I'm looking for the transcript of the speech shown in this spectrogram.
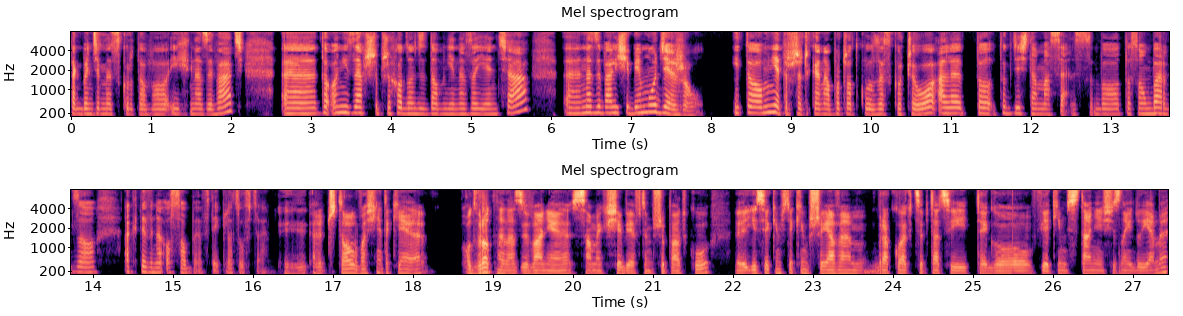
tak będziemy skrótowo ich nazywać, e, to oni zawsze przychodząc do mnie na zajęcia, e, nazywali siebie młodzieżą. I to mnie troszeczkę na początku zaskoczyło, ale to, to gdzieś tam ma sens, bo to są bardzo aktywne osoby w tej placówce. Y, ale czy to właśnie takie odwrotne nazywanie samych siebie w tym przypadku y, jest jakimś takim przejawem braku akceptacji tego, w jakim stanie się znajdujemy.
